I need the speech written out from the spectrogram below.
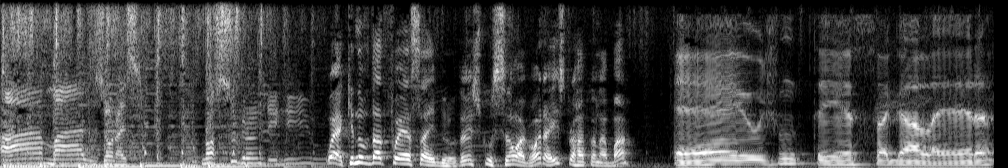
Amazonas, nosso grande rio. Ué, que novidade foi essa aí, Bilu? Tem uma excursão agora, é isso, pra Ratanabá? É, eu juntei essa galera.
